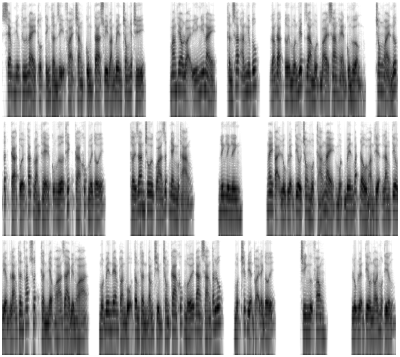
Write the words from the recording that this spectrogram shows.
xem những thứ này thuộc tính thần dị phải chăng cùng ta suy đoán bên trong nhất trí. Mang theo loại ý nghĩ này, thần sắc hắn nghiêm túc, gắng đạt tới muốn viết ra một bài sang hèn cùng hưởng, trong ngoài nước tất cả tuổi tác đoàn thể cũng ưa thích ca khúc mới tới. Thời gian trôi qua rất nhanh một tháng. Đinh linh linh. Ngay tại lục luyện tiêu trong một tháng này, một bên bắt đầu hoàn thiện lăng tiêu điểm lãng thân pháp xuất thần nhập hóa giai biến hóa, một bên đem toàn bộ tâm thần đắm chìm trong ca khúc mới đang sáng tác lúc, một chiếc điện thoại đánh tới. Trình ngự phong. Lục luyện tiêu nói một tiếng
